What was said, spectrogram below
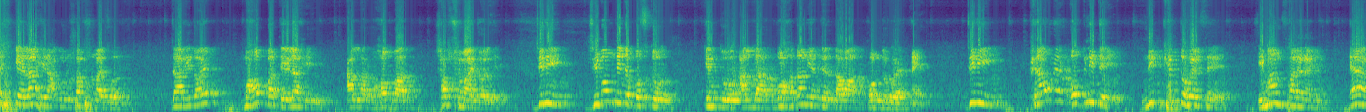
ইশকে এলাহির আগুন সবসময় চলে যার হৃদয়ে মহব্বত এলাহি আল্লাহর মহব্বত সবসময় চলে যিনি জীবন দিতে প্রস্তুত, কিন্তু আল্লাহর ওয়াহদানিয়তের দাওয়াত বন্ধ করে নেয় যিনি ফেরাউনের অগ্নিতে নিক্ষিপ্ত হয়েছে। ইমান ছাড়ে নাই, এক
